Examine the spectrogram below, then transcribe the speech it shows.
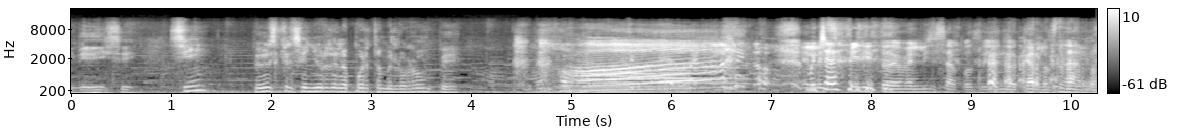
Y le dice, sí, pero es que el señor de la puerta me lo rompe. El Mucha- espíritu de Melissa poseyendo a Carlos Narro.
